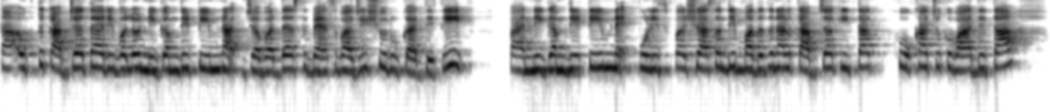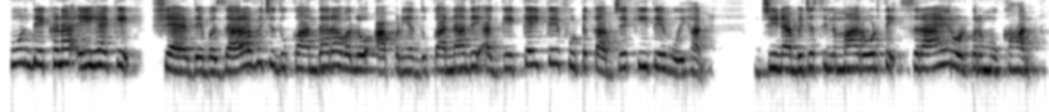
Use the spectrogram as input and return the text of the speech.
ਤਾਂ ਉਕਤ ਕਬਜ਼ਾਧਾਰੀ ਵੱਲੋਂ ਨਿਗਮ ਦੀ ਟੀਮ ਨਾਲ ਜ਼ਬਰਦਸਤ ਬਹਿਸਬਾਜ਼ੀ ਸ਼ੁਰੂ ਕਰ ਦਿੱਤੀ। ਪਰ ਨਿਗਮ ਦੀ ਟੀਮ ਨੇ ਪੁਲਿਸ ਪ੍ਰਸ਼ਾਸਨ ਦੀ ਮਦਦ ਨਾਲ ਕਬਜ਼ਾ ਕੀਤਾ, ਖੋਖਾ ਚੁਕਵਾ ਦਿੱਤਾ। ਹੁਣ ਦੇਖਣਾ ਇਹ ਹੈ ਕਿ ਸ਼ਹਿਰ ਦੇ ਬਾਜ਼ਾਰਾਂ ਵਿੱਚ ਦੁਕਾਨਦਾਰਾਂ ਵੱਲੋਂ ਆਪਣੀਆਂ ਦੁਕਾਨਾਂ ਦੇ ਅੱਗੇ ਕਈ-ਕਈ ਫੁੱਟ ਕਬਜ਼ੇ ਕੀਤੇ ਹੋਏ ਹਨ, ਜਿਨ੍ਹਾਂ ਵਿੱਚ ਸਿਲਮਾ ਰੋਡ ਤੇ ਸਰਾਏ ਰੋਡ ਪ੍ਰਮੁੱਖ ਹਨ।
